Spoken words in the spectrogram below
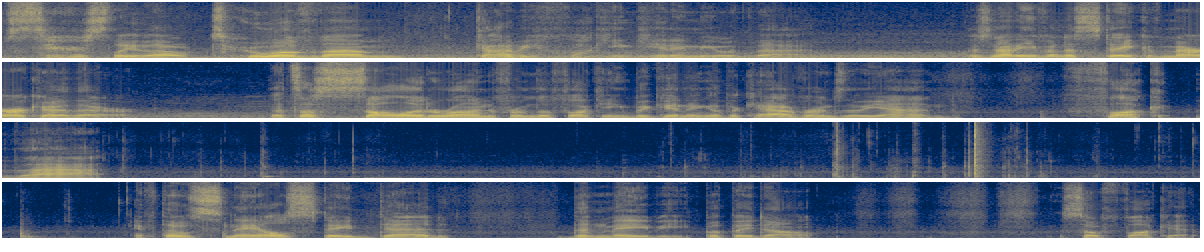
Seriously though, two of them? Gotta be fucking kidding me with that. There's not even a stake of Marika there. That's a solid run from the fucking beginning of the cavern to the end. Fuck that. If those snails stayed dead, then maybe, but they don't. So fuck it.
